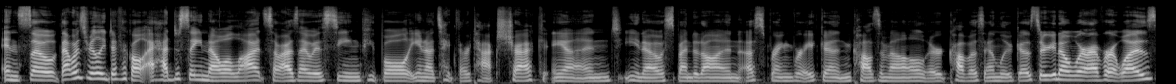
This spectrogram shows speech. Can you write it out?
And so that was really difficult. I had to say no a lot. So as I was seeing people, you know, take their tax check and, you know, spend it on a spring break in Cozumel or Cabo San Lucas or, you know, wherever it was.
